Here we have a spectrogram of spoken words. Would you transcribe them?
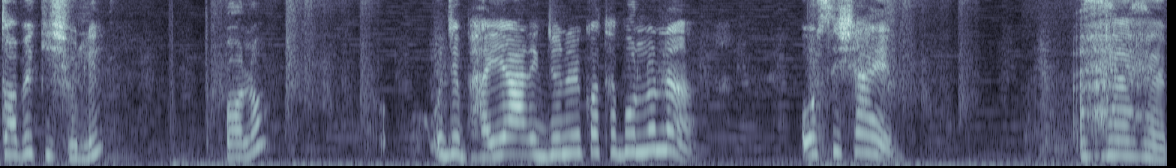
তবে কি শিউলি বলো। ওই যে ভাইয়া আরেকজনের কথা বলল না? ওসি সাহেব। হ্যাঁ হ্যাঁ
